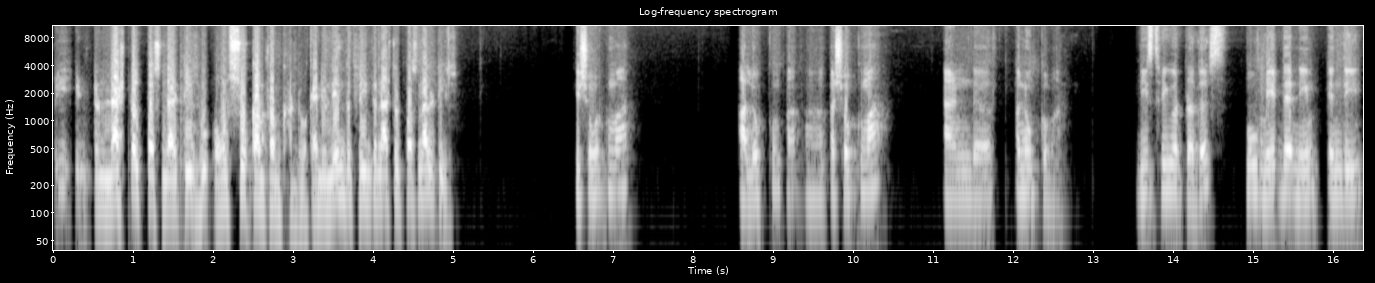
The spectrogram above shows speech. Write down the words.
three international personalities who also come from Khandwa. Can you name the three international personalities? Kishore Kumar, Alok Kumar, uh, Ashok Kumar, and uh, Anup Kumar. These three were brothers who made their name in the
